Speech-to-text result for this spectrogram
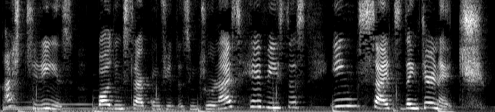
As tirinhas podem estar contidas em jornais, revistas e em sites da internet.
